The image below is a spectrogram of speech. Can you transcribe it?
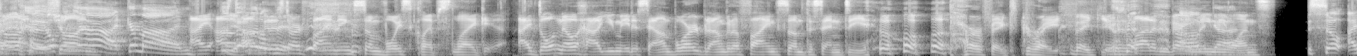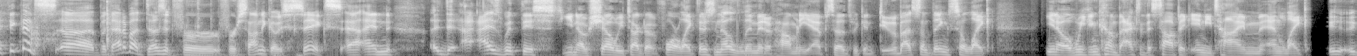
Sean, Hey, open Sean, your heart. Come on. I, I'm, Just a I'm gonna bit. start finding some voice clips. Like, I don't know how you made a soundboard, but I'm gonna find some to send to you. perfect, great, thank you. There's a lot of very Oh my memey God. ones. So I think that's, uh, but that about does it for for Sonic 06. Uh, and uh, th- as with this, you know, show we talked about before, like there's no limit of how many episodes we can do about something. So like, you know, we can come back to this topic anytime and like uh,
